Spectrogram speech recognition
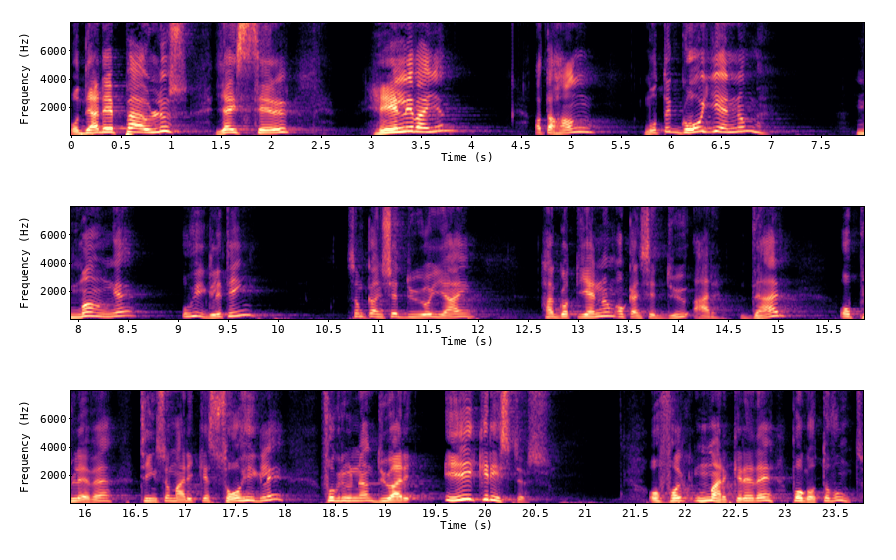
Og det er det Paulus jeg ser hele veien at han måtte gå gjennom mange uhyggelige ting som kanskje du og jeg har gått gjennom, og kanskje du er der. og Opplever ting som er ikke så hyggelig, av at du er i Kristus. Og folk merker det på godt og vondt.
